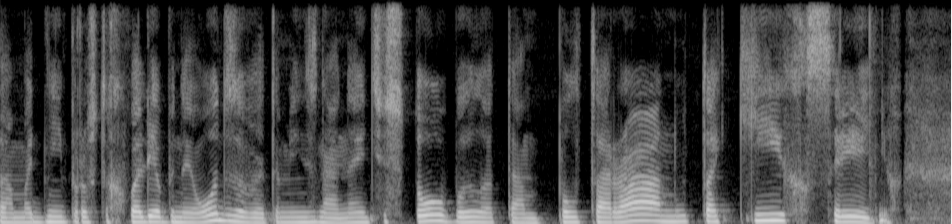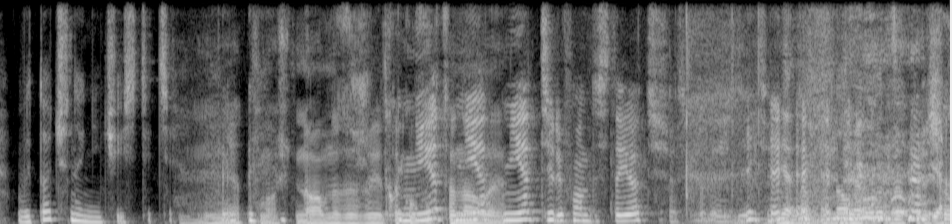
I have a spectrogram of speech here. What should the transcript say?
Там одни просто хвалебные отзывы, там, я не знаю, на эти 100 было там полтора, ну, таких средних. Вы точно не чистите? Нет, может. Но вам надо же такого Нет, нет, нет, телефон достает. Сейчас, подождите. Нет, Новый отзыв пришел.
